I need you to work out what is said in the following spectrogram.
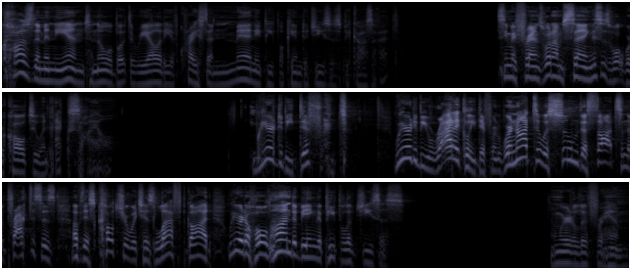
cause them in the end to know about the reality of Christ. And many people came to Jesus because of it. See, my friends, what I'm saying, this is what we're called to in exile. We are to be different. We are to be radically different. We're not to assume the thoughts and the practices of this culture which has left God. We are to hold on to being the people of Jesus. And we're to live for Him.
